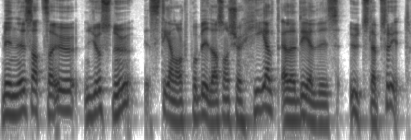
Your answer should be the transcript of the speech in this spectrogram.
Mini satsar ju just nu stenhårt på bilar som kör helt eller delvis utsläppsfritt.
